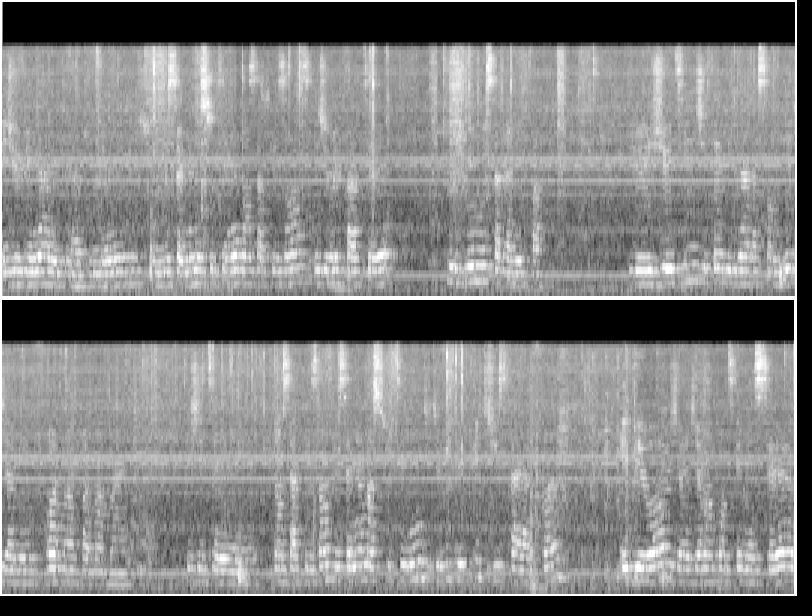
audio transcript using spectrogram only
Et je venais avec la douleur, le Seigneur me soutenait dans sa présence et je repartais. Toujours, ça n'allait pas. Le jeudi, j'étais venue à l'assemblée, j'avais vraiment, vraiment mal. J'étais dans sa présence, le Seigneur m'a soutenue du début depuis jusqu'à la fin. Et dehors, j'ai rencontré mes soeurs,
